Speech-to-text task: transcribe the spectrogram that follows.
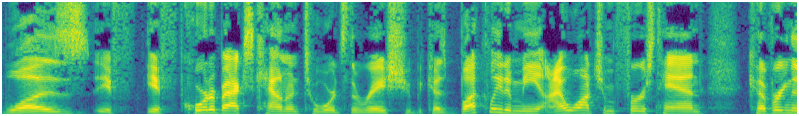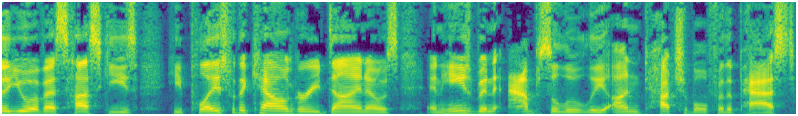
was if if quarterbacks counted towards the ratio because Buckley to me I watch him firsthand covering the U of S Huskies. He plays for the Calgary Dinos and he's been absolutely untouchable for the past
